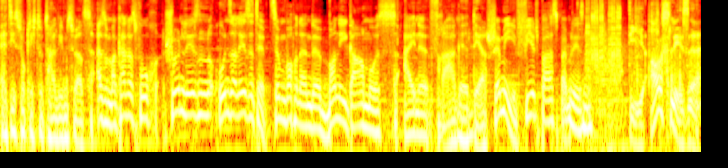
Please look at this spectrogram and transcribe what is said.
äh, die ist wirklich total liebenswert. Also man kann das Buch schön lesen. Unser Lesetipp zum Wochenende Bonnie Garmus, eine Frage der Chemie. Viel Spaß beim Lesen. Die Auslese.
